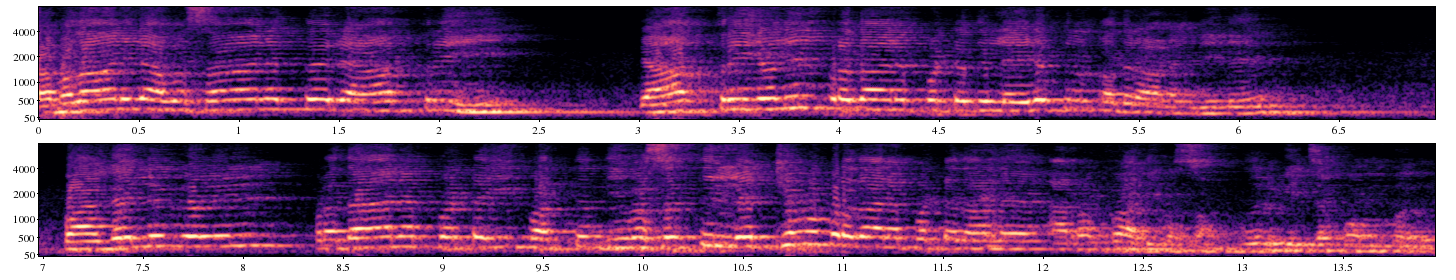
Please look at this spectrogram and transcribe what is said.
റമദാനിലെ അവസാനത്തെ രാത്രി രാത്രികളിൽ പ്രധാനപ്പെട്ടത് ലൈലത്തുൽ ഖദറാണെങ്കിൽ പകലുകളിൽ പ്രധാനപ്പെട്ട ഈ പത്ത് ദിവസത്തിൽ ഏറ്റവും പ്രധാനപ്പെട്ടതാണ് അറഫ ദിവസം ദുർഗിച്ച ഒമ്പത്.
